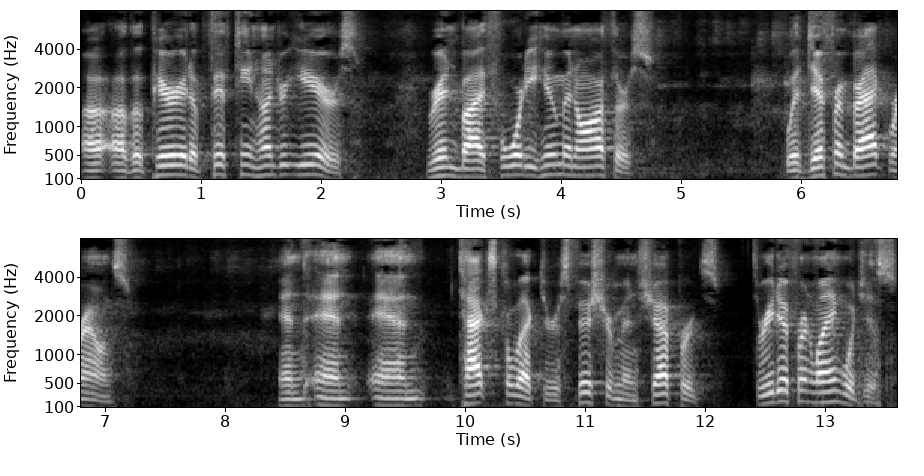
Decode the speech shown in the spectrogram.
a, a, of a period of 1,500 years, written by 40 human authors with different backgrounds, and, and, and tax collectors, fishermen, shepherds, three different languages.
